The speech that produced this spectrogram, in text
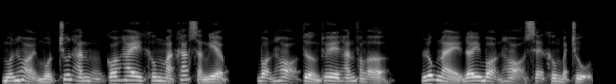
muốn hỏi một chút hắn có hay không mặt khác sản nghiệp, bọn họ tưởng thuê hắn phòng ở, lúc này đây bọn họ sẽ không bạch trụ.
